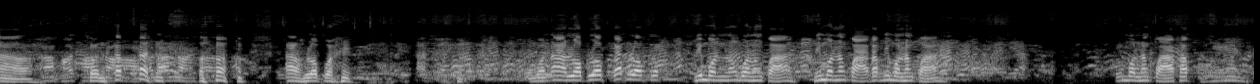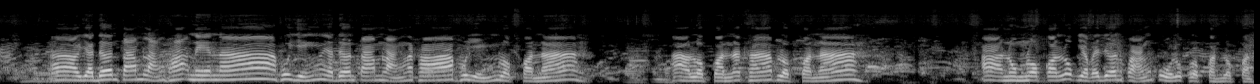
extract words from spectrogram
อ้าวชนครับท่านอ้าวหลบไปนิมนต์อ้าวหลบหลบครับหลบหลบนิมนต์ทางบนทางขวานิมนต์ทางขวาครับนิมนต์ทางขวานิมนต์ทางขวาครับอ้าวอย่าเดินตามหลังพระเนนนะ ผู้หญิงอย่าเดินตามหลังนะครับผู้หญิงหลบก่อนนะอ้าวหลบก่อนนะครับ หลบก่อนนะอ่าหนุ่มหลบก่อนลูกอย่าไปเดินขวางปู่ลูกหลบก่อนหลบก่อน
